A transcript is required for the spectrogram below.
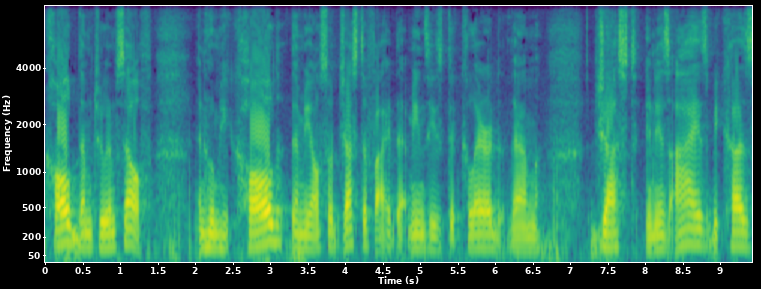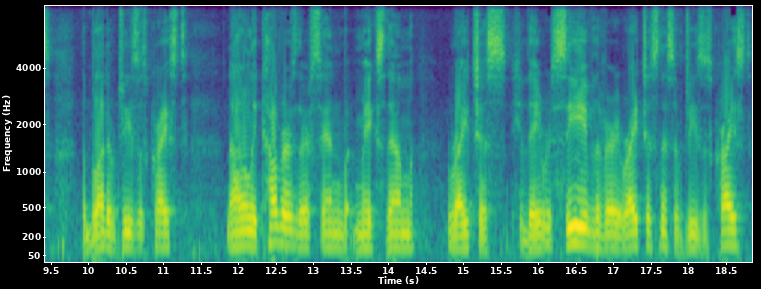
called them to himself. And whom he called, them he also justified. That means he's declared them just in his eyes because the blood of Jesus Christ not only covers their sin, but makes them righteous. They receive the very righteousness of Jesus Christ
